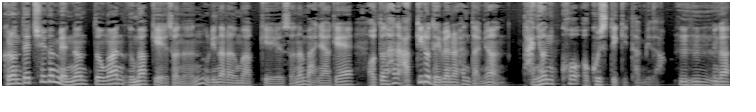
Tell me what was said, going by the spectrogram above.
그런데 최근 몇 년 동안 음악계에서는 우리나라 음악계에서는 만약에 어떤 한 악기로 대변을 한다면 단연코 어쿠스틱 기타입니다. 그러니까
